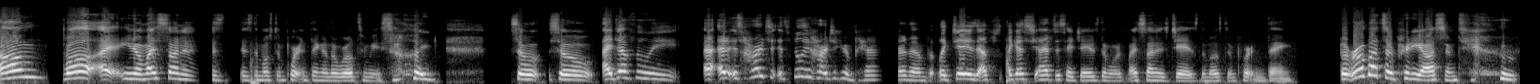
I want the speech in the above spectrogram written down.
Um. Well, I, you know, my son is is the most important thing in the world to me. So, like, so so I definitely. It's hard to. It's really hard to compare them. But like Jay is. I guess I have to say Jay is the most. My son is Jay is the most important thing. But robots are pretty awesome too.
